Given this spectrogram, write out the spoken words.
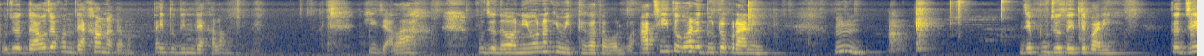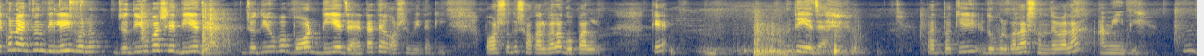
পুজো দাও যখন দেখাও না কেন, তাই দুদিন দেখালাম। কি জ্বালা, পুজো দেওয়া নিয়েও নাকি মিথ্যে কথা বলব। আছেই তো ঘরে দুটো প্রাণী। হুম, যে পুজো দিতে পারি। তো যে কোনো একজন দিলেই হলো, যদিও বা সে দিয়ে যায়, যদিও বা বর দিয়ে যায়, তাতে অসুবিধা কি? বর শুধু সকালবেলা গোপালকে দিয়ে যায়। বাদ বাকি দুপুরবেলা, সন্ধেবেলা আমিই দিই। হুম।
